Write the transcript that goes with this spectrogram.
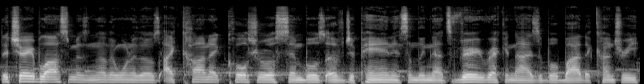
The cherry blossom is another one of those iconic cultural symbols of Japan and something that's very recognizable by the country.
